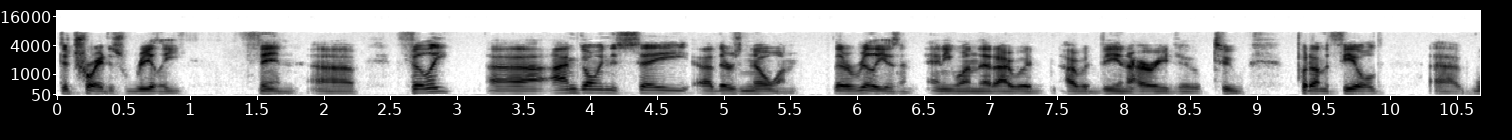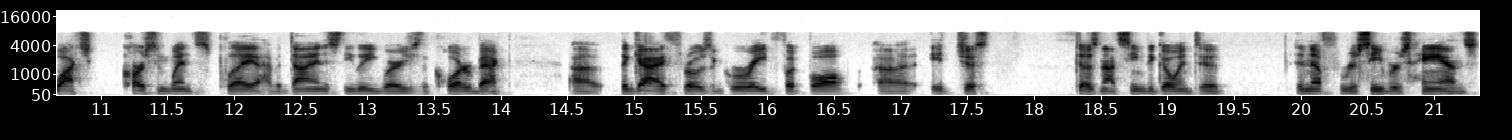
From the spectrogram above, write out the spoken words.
Detroit is really thin. Uh, Philly, uh, I'm going to say uh, there's no one. There really isn't anyone that I would I would be in a hurry to to put on the field. Uh, watch Carson Wentz play. I have a dynasty league where he's the quarterback. Uh, the guy throws a great football. Uh, it just does not seem to go into enough receivers' hands.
